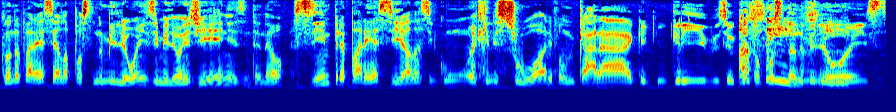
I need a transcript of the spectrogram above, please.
quando aparece ela postando milhões e milhões de ienes, entendeu? Sempre aparece ela assim com aquele suor e falando, caraca, que incrível, sei o que, Ah, eu tô sim, postando sim. milhões.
